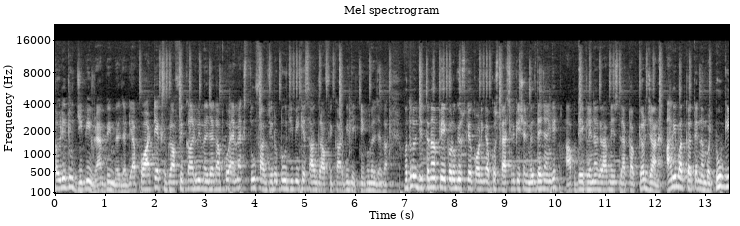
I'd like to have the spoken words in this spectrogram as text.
थर्टी टू जी रैम भी मिल जाएगी। आपको आरटीएक्स ग्राफिक कार्ड भी मिल जाएगा, आपको M X two five zero two G के साथ ग्राफिक कार्ड भी देखने को मिल जाएगा। मतलब जितना पे करोगे, उसके अकॉर्डिंग आपको स्पेसिफिकेशन मिलते जाएँगे। आप देख लेना अगर आपने इस लैपटॉप की ओर जाना है। आगे बात करते हैं नंबर टू की।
